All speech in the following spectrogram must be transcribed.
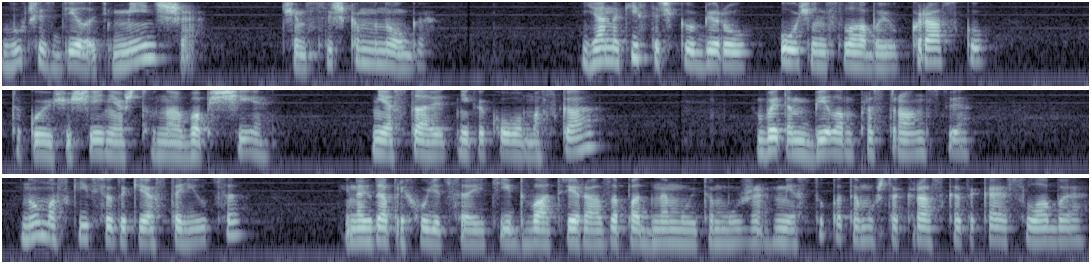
Лучше сделать меньше, чем слишком много. Я на кисточку беру очень слабую краску, такое ощущение, что она вообще не оставит никакого мазка в этом белом пространстве. Но мазки все-таки остаются. Иногда приходится идти два-три раза по одному и тому же месту, потому что краска такая слабая.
